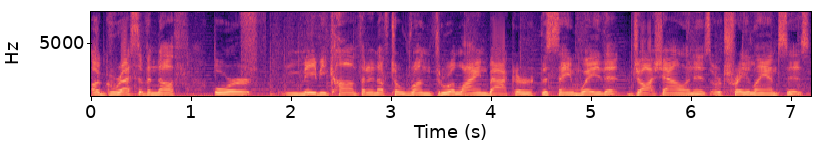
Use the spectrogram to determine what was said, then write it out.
aggressive enough or maybe confident enough to run through a linebacker the same way that Josh Allen is or Trey Lance is.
